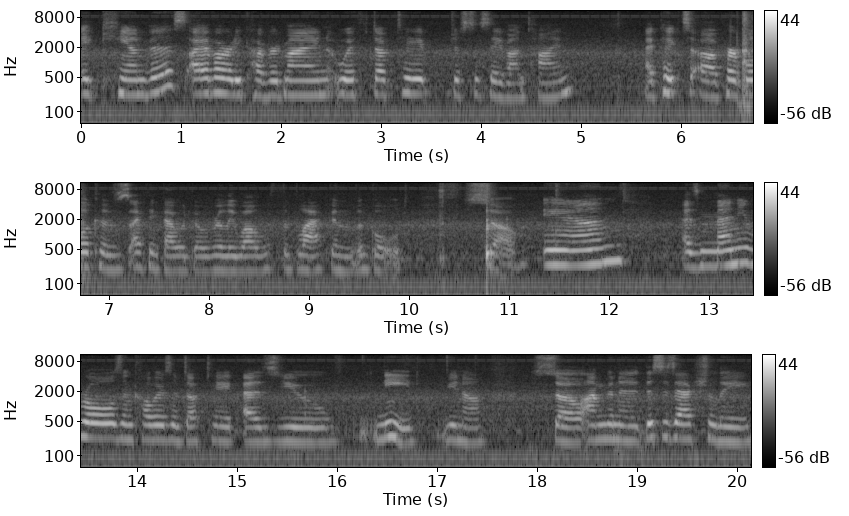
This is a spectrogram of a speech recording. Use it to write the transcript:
a canvas. I have already covered mine with duct tape just to save on time. I picked uh, purple because I think that would go really well with the black and the gold. So, and as many rolls and colors of duct tape as you need, you know. So I'm gonna, this is actually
